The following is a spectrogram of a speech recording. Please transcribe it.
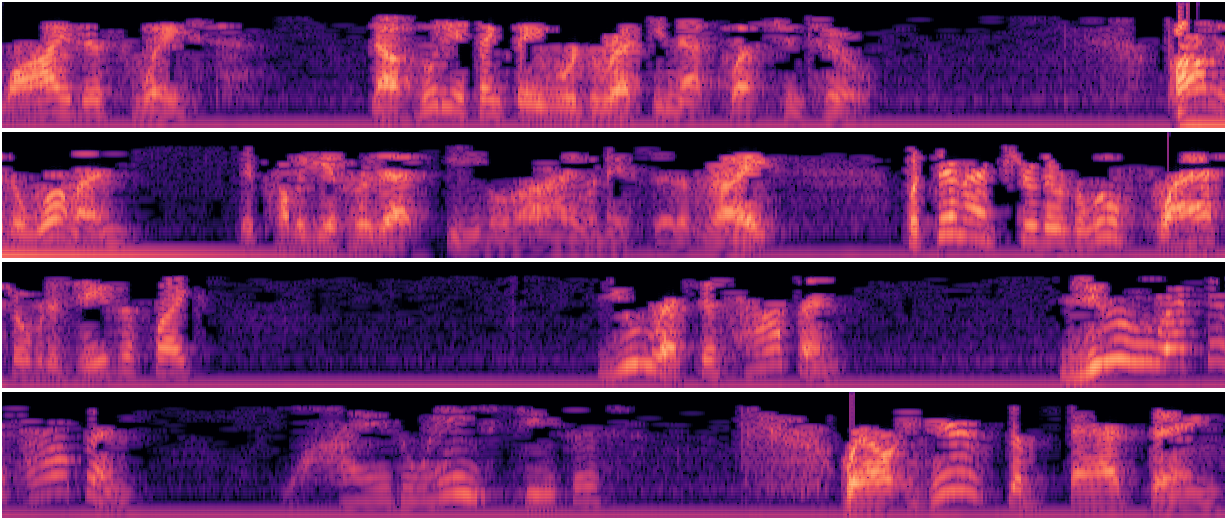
why this waste? Now, who do you think they were directing that question to? Probably the woman. They probably give her that evil eye when they said it, right? But then I'm sure there was a little flash over to Jesus like, you let this happen. You let this happen. Why the waste, Jesus? Well, here's the bad thing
